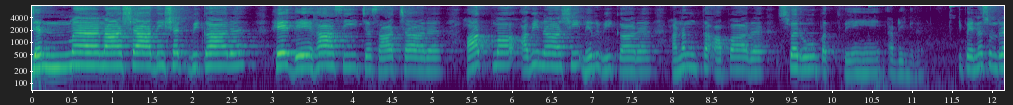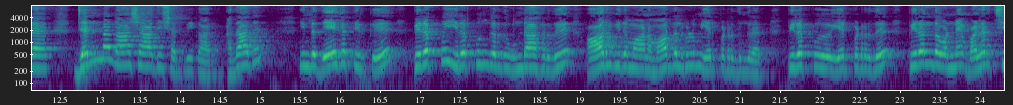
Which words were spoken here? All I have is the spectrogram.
ஜன்மநாஷாதிஷட்விகார ஹே தேகாசி ச சாச்சார ஆத்மா அவினாஷி நிர்வீகார அனந்த அபார ஸ்வரூபத்வே அப்படிங்கிறார். இப்போ என்ன சொல்கிறார் ஜென்ம நாஷாதி ஷட்விகார் அதாவது இந்த தேகத்திற்கு பிறப்பு இறப்புங்கிறது உண்டாகிறது. ஆறு விதமான மாறுதல்களும் ஏற்படுறதுங்கிறார். பிறப்பு ஏற்படுறது பிறந்த உடனே வளர்ச்சி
